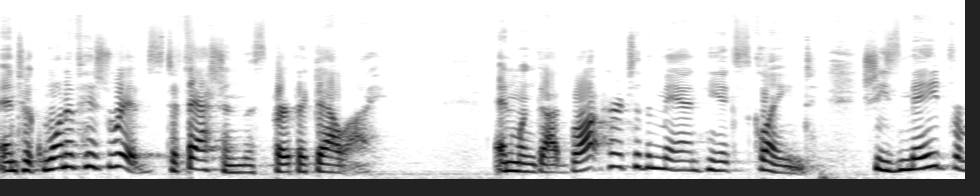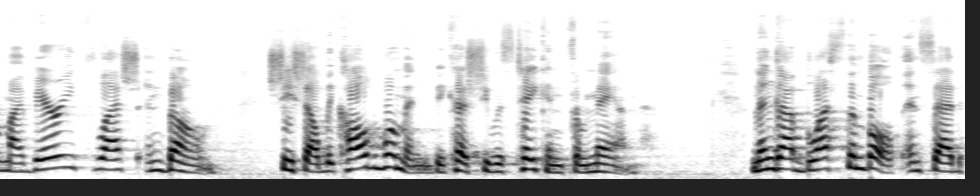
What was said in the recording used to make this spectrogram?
and took one of his ribs to fashion this perfect ally. And when God brought her to the man, he exclaimed, She's made from my very flesh and bone. She shall be called woman because she was taken from man. Then God blessed them both and said,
